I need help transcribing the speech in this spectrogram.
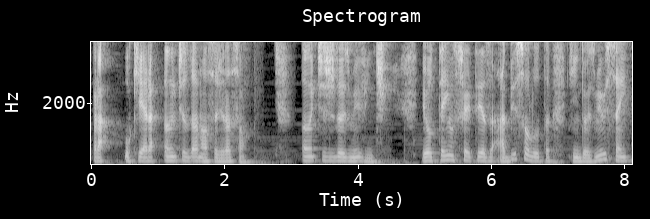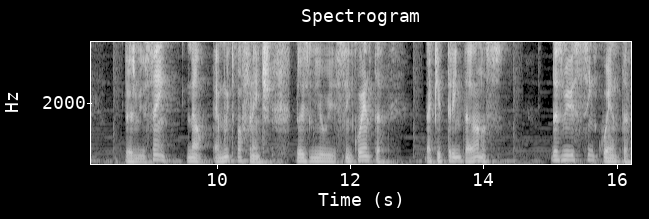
para o que era antes da nossa geração. Antes de 2020. Eu tenho certeza absoluta que em 2100, 2100? Não, é muito para frente. 2050, daqui 30 anos, 2050.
